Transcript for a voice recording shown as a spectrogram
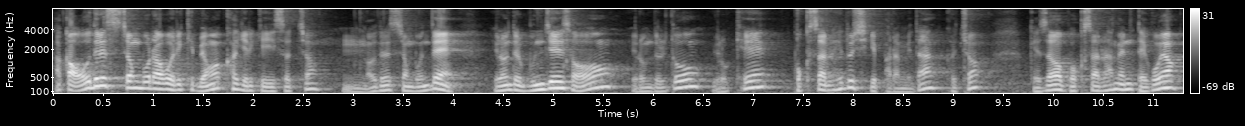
아까 어드레스 정보라고 이렇게 명확하게 이렇게 있었죠? 음, 어드레스 정보인데 여러분들 문제에서 여러분들도 이렇게 복사를 해 두시기 바랍니다. 그렇죠? 그래서 복사를 하면 되고요.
